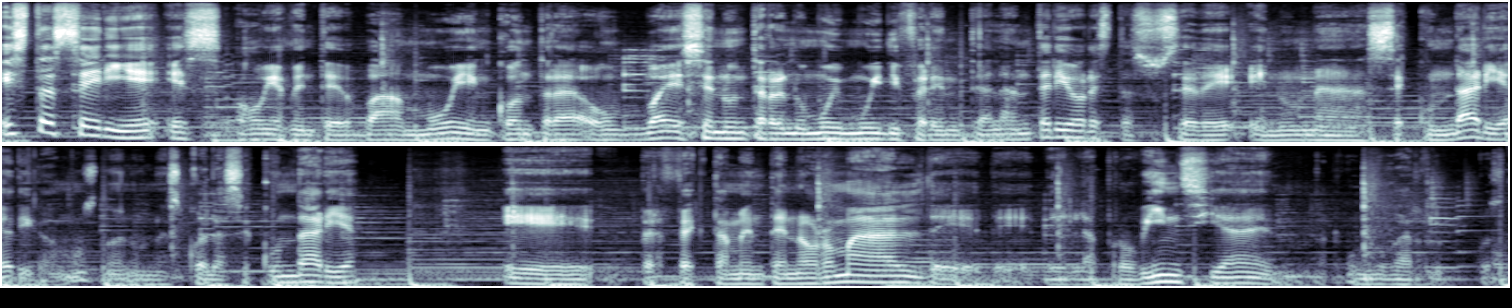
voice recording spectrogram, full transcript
Esta serie es, obviamente, va muy en contra, o es en un terreno muy, muy diferente al anterior. Esta sucede en una secundaria, digamos, ¿no? En una escuela secundaria, eh, perfectamente normal, de, la provincia, en algún lugar, pues,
